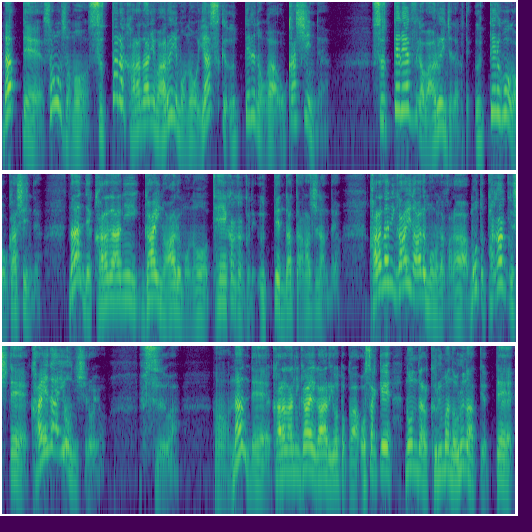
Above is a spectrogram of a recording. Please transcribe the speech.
だって、そもそも吸ったら体に悪いものを安く売ってるのがおかしいんだよ。吸ってるやつが悪いんじゃなくて、売ってる方がおかしいんだよ。なんで体に害のあるものを低価格で売ってんだって話なんだよ。体に害のあるものだから、もっと高くして買えないようにしろよ。普通は。うん、なんで体に害があるよとか、お酒飲んだら車乗るなって言って、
